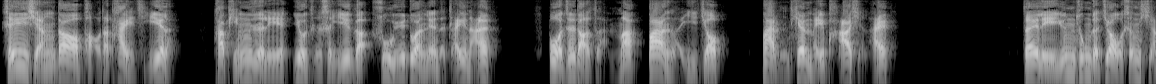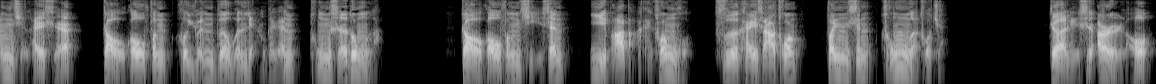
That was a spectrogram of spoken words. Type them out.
谁想到跑得太急了。他平日里又只是一个疏于锻炼的宅男。不知道怎么绊了一跤，半天没爬起来。在李云聪的叫声响起来时，赵高峰和袁泽文两个人同时动了。赵高峰起身，一把打开窗户，撕开纱窗，翻身冲了出去。这里是二楼，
